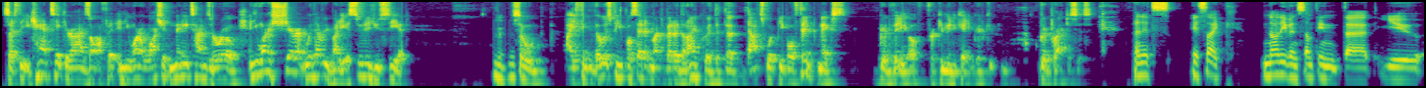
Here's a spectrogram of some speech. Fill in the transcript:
Such that you can't take your eyes off it and you want to watch it many times in a row and you want to share it with everybody as soon as you see it. Mm-hmm. So I think those people said it much better than I could that the, that's what people think makes good video for communicating good good practices. And it's it's like not even something that you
